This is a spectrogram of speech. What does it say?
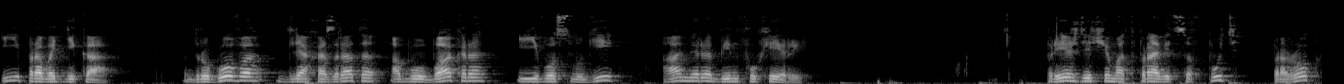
и проводника, другого для Хазрата Абу Бакра и его слуги Амира бин Фухейры. Прежде чем отправиться в путь, пророк,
